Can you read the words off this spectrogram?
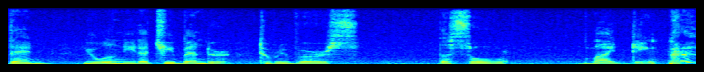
Then you will need a chi bender to reverse the soul binding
